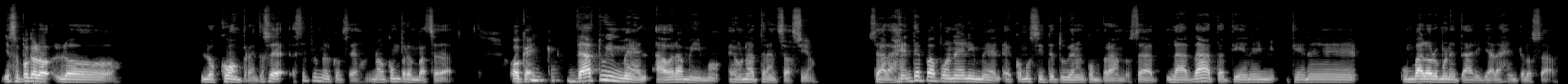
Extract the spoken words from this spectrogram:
Y eso porque lo, lo, lo compra. Entonces, ese es el primer consejo, no compren base de datos. Ok, Ok. da tu email ahora mismo es una transacción. O sea, la gente para poner el email es como si te estuvieran comprando. O sea, la data tiene, tiene un valor monetario, ya la gente lo sabe.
